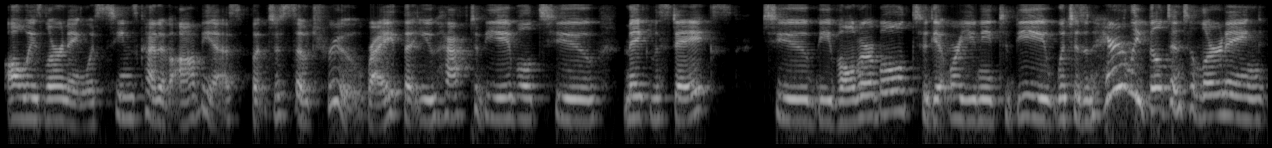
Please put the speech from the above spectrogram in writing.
always learning, which seems kind of obvious, but just so true, right? That you have to be able to make mistakes to be vulnerable to get where you need to be, which is inherently built into learning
